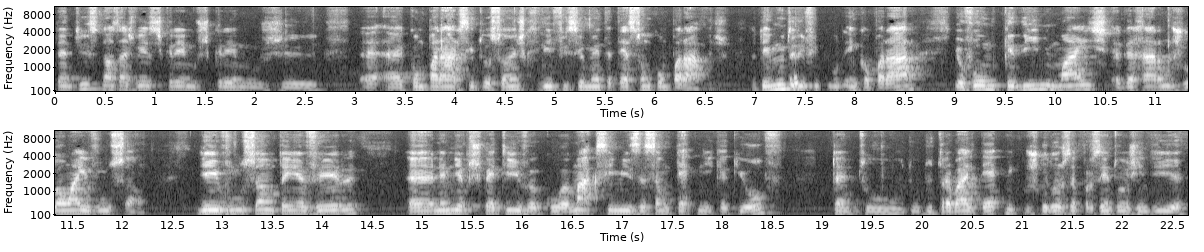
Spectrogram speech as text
Portanto, isso nós às vezes queremos, queremos uh, a comparar situações que dificilmente até são comparáveis. Eu tenho muita dificuldade em comparar, eu vou um bocadinho mais agarrar-me, João, à evolução. E a evolução tem a ver, uh, na minha perspectiva, com a maximização técnica que houve, portanto, do, do trabalho técnico. Os jogadores apresentam hoje em dia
